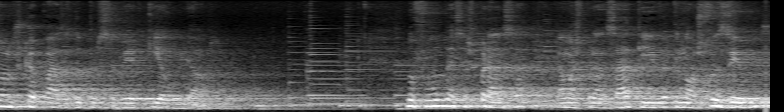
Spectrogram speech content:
somos capazes de perceber que é o melhor. No fundo, essa esperança é uma esperança ativa que nós fazemos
